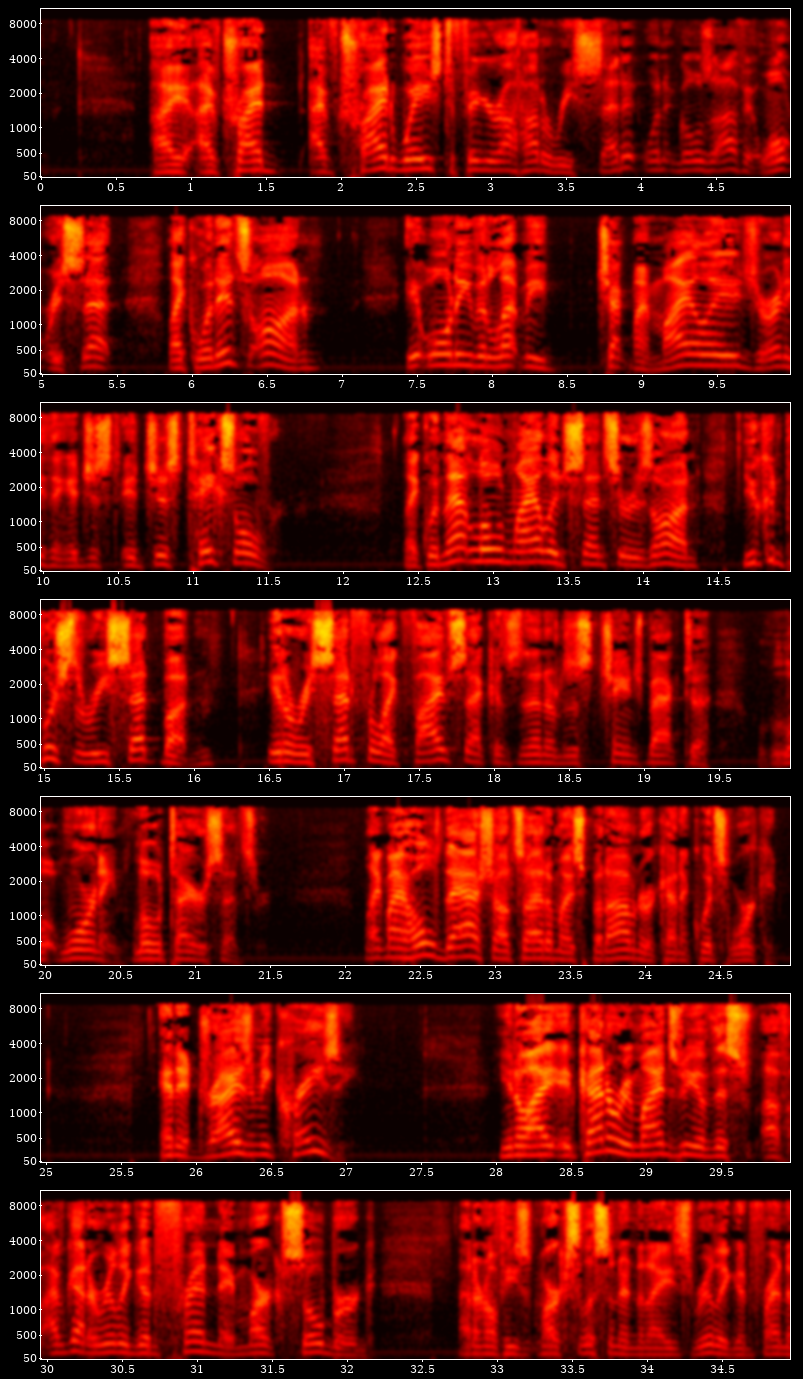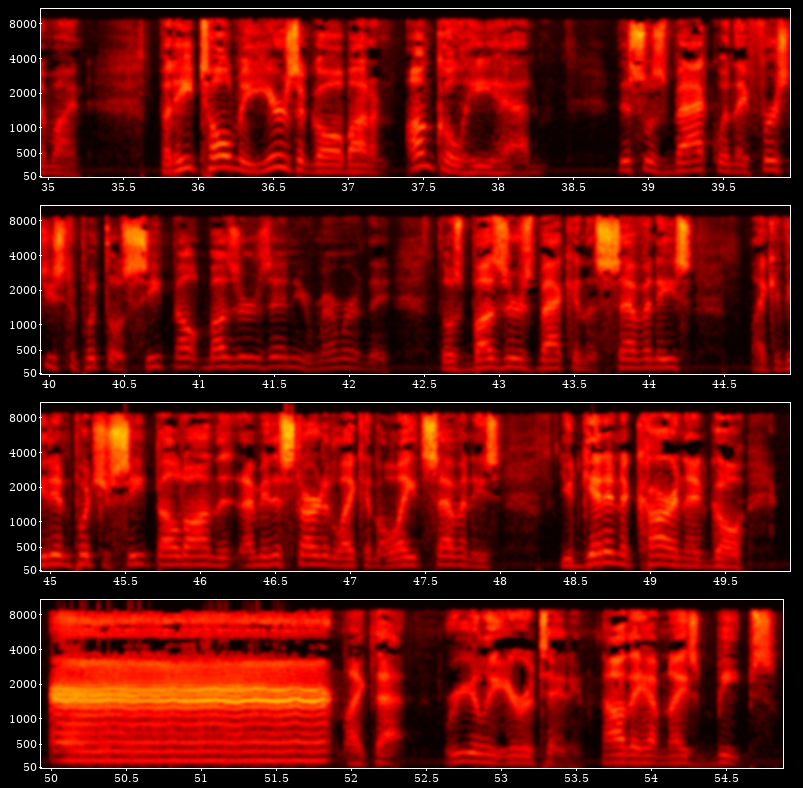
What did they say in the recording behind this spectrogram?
I, I've tried I've tried ways to figure out how to reset it when it goes off. It won't reset. Like when it's on, it won't even let me check my mileage or anything. It just it just takes over. Like when that low mileage sensor is on, you can push the reset button. It'll reset for like five seconds and then it'll just change back to warning, low tire sensor. Like my whole dash outside of my speedometer kind of quits working. And it drives me crazy. You know, I, it kind of reminds me of this. Uh, I've got a really good friend named Mark Soberg. I don't know if he's Mark's listening tonight. He's a really good friend of mine. But he told me years ago about an uncle he had. This was back when they first used to put those seatbelt buzzers in. You remember they, those buzzers back in the 70s? Like if you didn't put your seatbelt on, I mean, this started like in the late 70s. You'd get in a car and they'd go like that. Really irritating. Now they have nice beeps.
